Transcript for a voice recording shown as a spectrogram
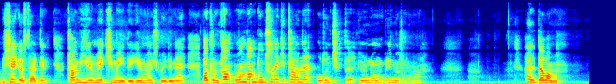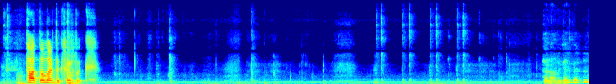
Bir şey gösterdik. Tam 22 miydi, 23 müydü ne? Bakın tam ondan 92 tane odun çıktı. Görünüyor mu bilmiyorum ama. Hadi devam. Tahtaları da kırdık. Gel abi gel gel. gel.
